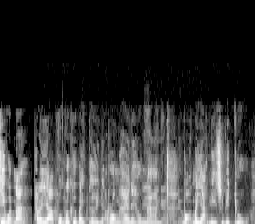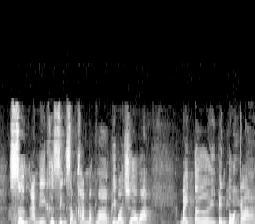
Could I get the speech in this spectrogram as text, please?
คีย์เวิร์ดนะ ภรรยาผมก็คือใบเตยเนี่ยร้องไห้ในห้องน้ำบอกไม่อยากมีชีวิตอยู่ ซึ่งอันนี้คือสิ่งสำคัญมาก ๆ พี่บอยเชื่อว่าใบเตยเป็นตัวกลาง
